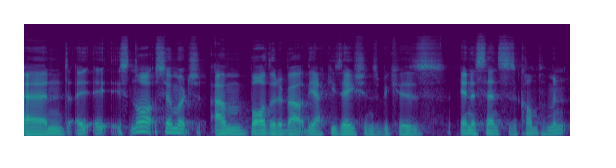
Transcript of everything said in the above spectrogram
and it, it- it's not so much I'm bothered about the accusations because, in a sense, it's a compliment.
